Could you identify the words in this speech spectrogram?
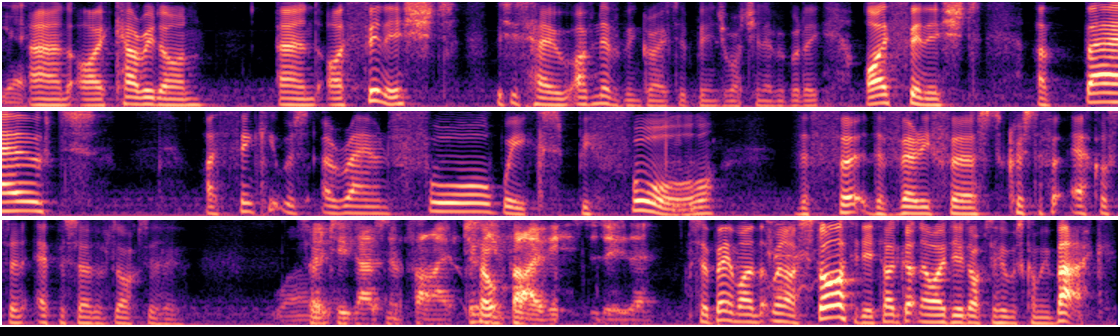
Yes. and I carried on and I finished. This is how I've never been great at binge watching everybody. I finished about, I think it was around four weeks before the fir- the very first Christopher Eccleston episode of Doctor Who. wow. So 2005. Took So- you five years to do then. So bear in mind that when I started it, I'd got no idea Doctor Who was coming back.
